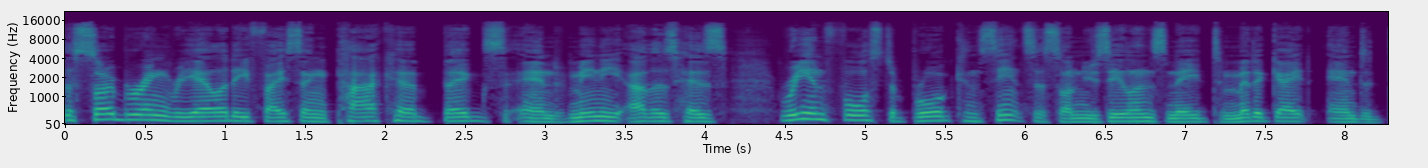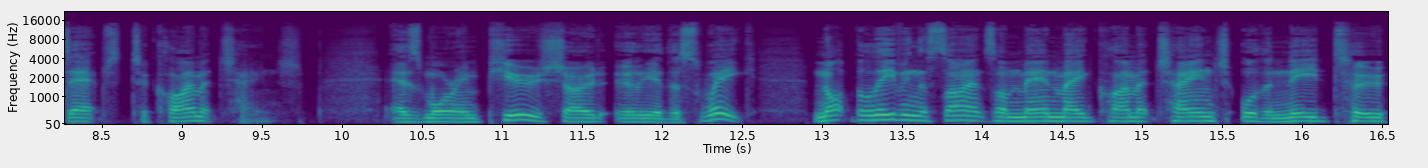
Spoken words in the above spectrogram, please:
The sobering reality facing Parker, Biggs, and many others has reinforced a broad consensus on New Zealand's need to mitigate and adapt to climate change. As Maureen Pugh showed earlier this week, not believing the science on man made climate change or the need to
